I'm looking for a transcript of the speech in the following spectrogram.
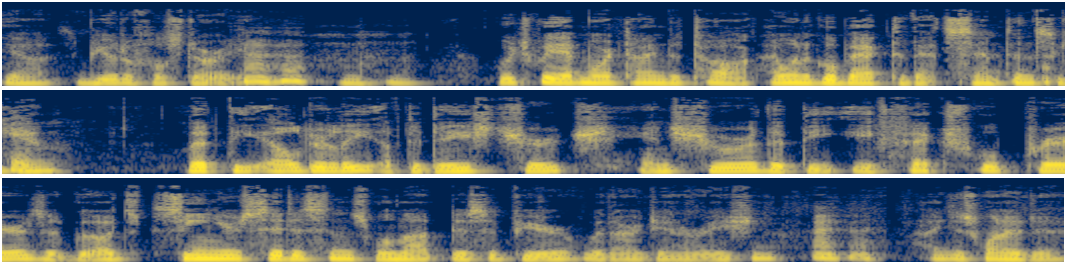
Yeah, it's a beautiful story. Mm-hmm. mm-hmm. Wish we had more time to talk. I want to go back to that sentence Okay. again. Let the elderly of today's church ensure that the effectual prayers of God's senior citizens will not disappear with our generation. Mm-hmm. I just wanted to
